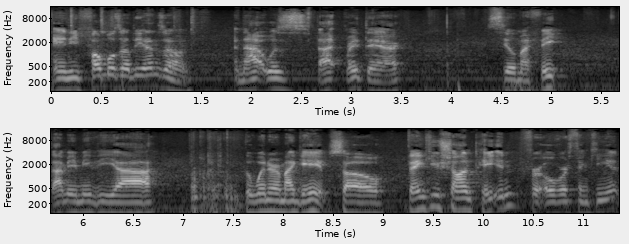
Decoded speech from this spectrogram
And he fumbles out the end zone. And that was that right there sealed my fate. That made me the uh, the winner of my game. So thank you, Sean Payton, for overthinking it,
